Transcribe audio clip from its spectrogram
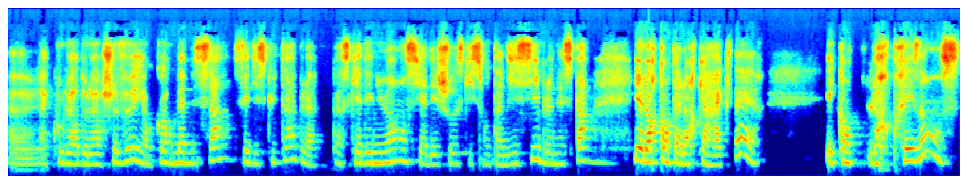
euh, la couleur de leurs cheveux, et encore même ça, c'est discutable, parce qu'il y a des nuances, il y a des choses qui sont indicibles, n'est-ce pas? Et alors, quant à leur caractère, et quand leur présence,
